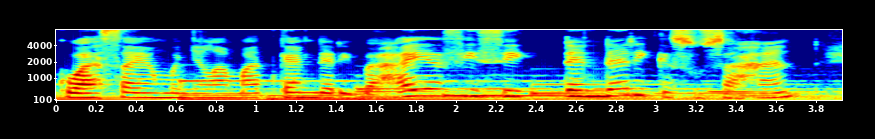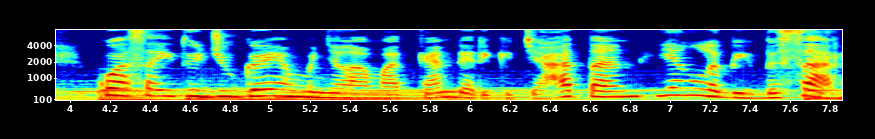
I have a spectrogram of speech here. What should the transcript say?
kuasa yang menyelamatkan dari bahaya fisik dan dari kesusahan, kuasa itu juga yang menyelamatkan dari kejahatan yang lebih besar,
